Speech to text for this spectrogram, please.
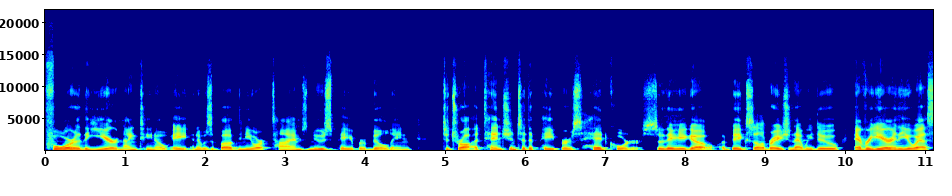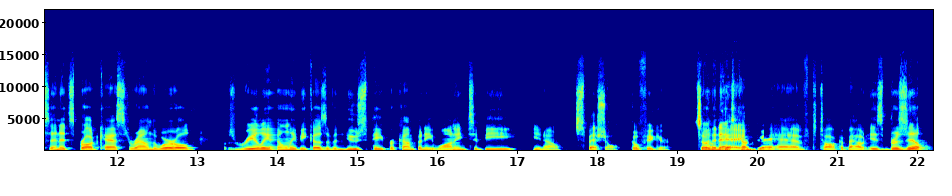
for the year 1908, and it was above the New York Times newspaper building to draw attention to the paper's headquarters. So there you go, a big celebration that we do every year in the U.S. and it's broadcast around the world was really only because of a newspaper company wanting to be, you know, special. Go figure. So the next country I have to talk about is Brazil.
